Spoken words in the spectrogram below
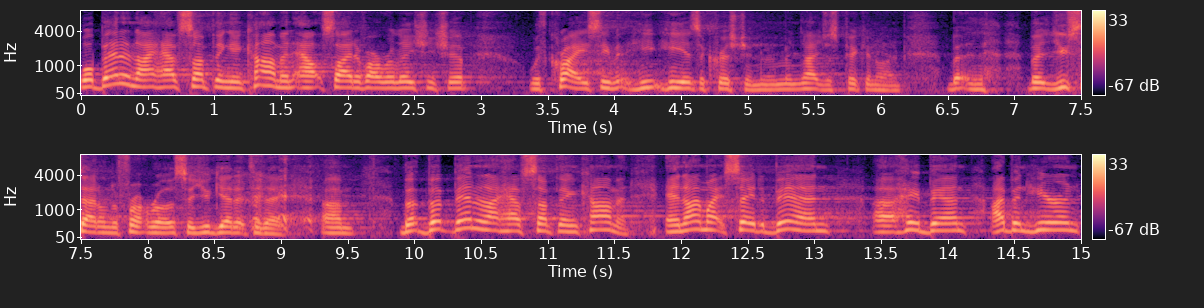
Well, Ben and I have something in common outside of our relationship with Christ. Even, he, he is a Christian. I'm not just picking on him. But, but you sat on the front row, so you get it today. Um, but, but Ben and I have something in common. And I might say to Ben, uh, hey, Ben, I've been hearing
